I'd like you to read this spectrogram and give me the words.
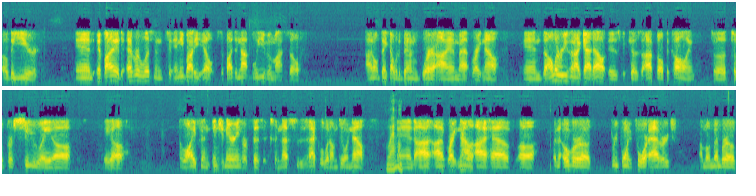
of the year. And if I had ever listened to anybody else, if I did not believe in myself, I don't think I would have been where I am at right now. And the only reason I got out is because I felt the calling to to pursue a uh, a, uh, a life in engineering or physics, and that's exactly what I'm doing now. Wow! And I, I right now I have uh, an over a 3.4 average. I'm a member of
